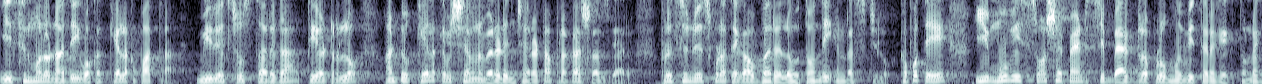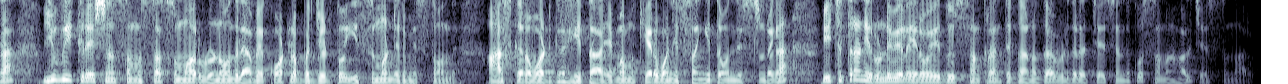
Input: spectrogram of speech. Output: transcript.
ఈ సినిమాలో నాది ఒక కీలక పాత్ర. మీరే చూస్తారుగా? థియేటర్లో అంటూ కీలక విషయాలను వెల్లడించారట ప్రకాష్ రాజ్ గారు. ప్రతి న్యూస్ కూడా తెగ వైరల్ అవుతోంది ఇండస్ట్రీలో. కాకపోతే ఈ మూవీ సోషల్ ఫ్యాంటసీ బ్యాక్డ్రాప్లో మూవీ తెరకెక్కుతుండగా యువి క్రియేషన్ సంస్థ సుమారు రెండు వందల యాభై కోట్ల బడ్జెట్తో ఈ సినిమా నిర్మిస్తోంది. ఆస్కర్ అవార్డు గ్రహీత ఎంఎం కీరవాణి సంగీతం అందిస్తుండగా ఈ చిత్రాన్ని రెండు వేల ఇరవై ఐదు సంక్రాంతి గానుగా విడుదల చేసేందుకు సన్నాహాలు చేస్తున్నారు.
